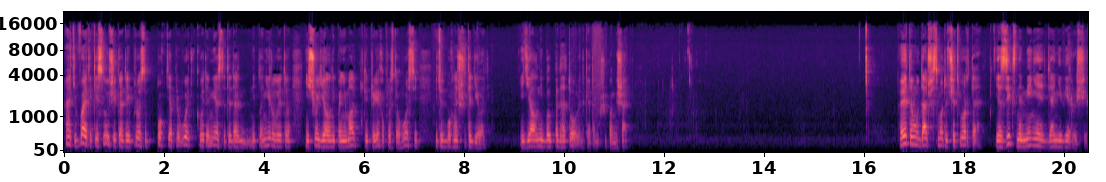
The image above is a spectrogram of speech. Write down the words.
Знаете, бывают такие случаи, когда ты просто Бог тебя приводит в какое-то место, ты даже не планировал этого, ничего делал, не понимал, ты приехал просто в гости, и тут Бог начал что-то делать. И дьявол не был подготовлен к этому, чтобы помешать. Поэтому дальше смотрим четвертое. Язык знамения для неверующих.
